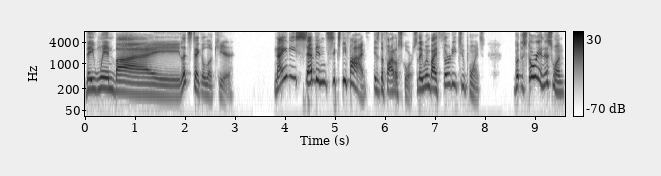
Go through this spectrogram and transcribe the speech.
They win by, let's take a look here. 97 65 is the final score. So they win by 32 points. But the story in this one,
